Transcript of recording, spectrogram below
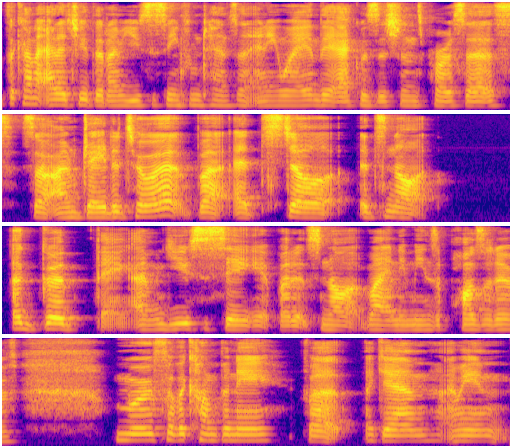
the kind of attitude that I'm used to seeing from Tencent anyway in the acquisitions process. So I'm jaded to it, but it's still it's not a good thing. I'm used to seeing it, but it's not by any means a positive move for the company. But again, I mean,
